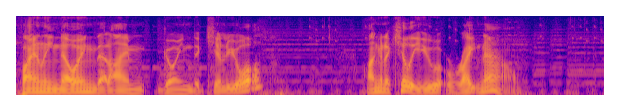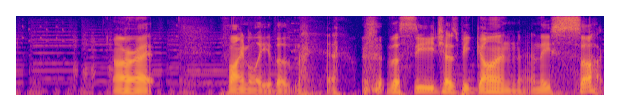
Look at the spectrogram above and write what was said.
finally knowing that I'm going to kill you all? I'm going to kill you right now. Alright. Finally, the the siege has begun, and they suck.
